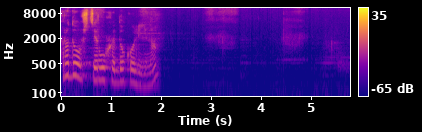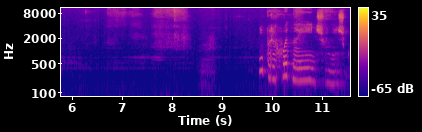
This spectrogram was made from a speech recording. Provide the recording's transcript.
Продовж ці рухи до коліна. І переходь на іншу ніжку.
